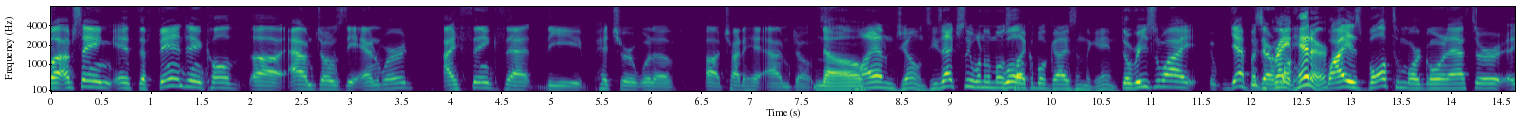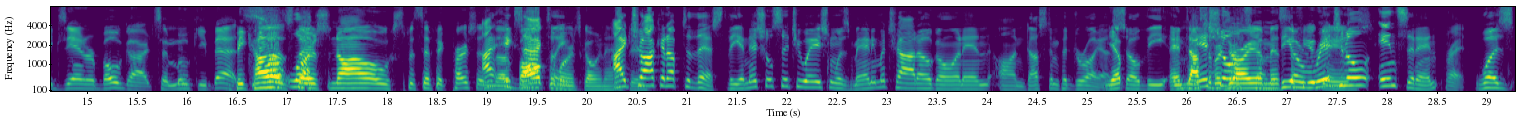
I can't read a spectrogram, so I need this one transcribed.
I'm saying if the fan didn't call uh, Adam Jones the N word, I think that the pitcher would have uh, try to hit Adam Jones. No. Why Adam Jones? He's actually one of the most Well- likable guys in the game. The reason why, yeah, but He's a great why, hitter. Why is Baltimore going after Alexander Bogaerts and Mookie Betts? Because Well, look- there's no specific person I, the exactly. Baltimore's going after. I chalk it up to this. The initial situation was Manny Machado going in on Dustin Pedroia. Yep. So the And Dustin initial, Pedroia missed the a few original games. incident Right. was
